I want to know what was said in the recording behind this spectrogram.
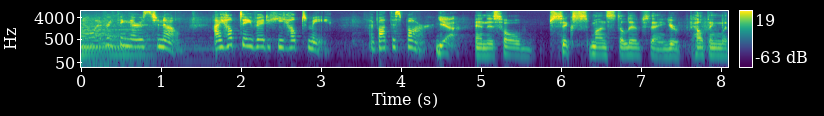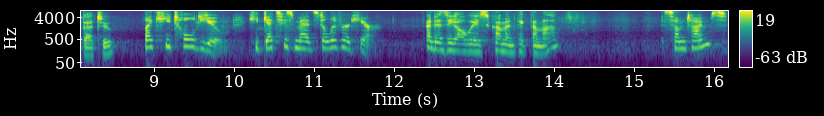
know everything there is to know. I helped David, he helped me. I bought this bar. Yeah. And this whole six months to live thing, you're helping with that too? Like he told you, he gets his meds delivered here. And does he always come and pick them up? Sometimes.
